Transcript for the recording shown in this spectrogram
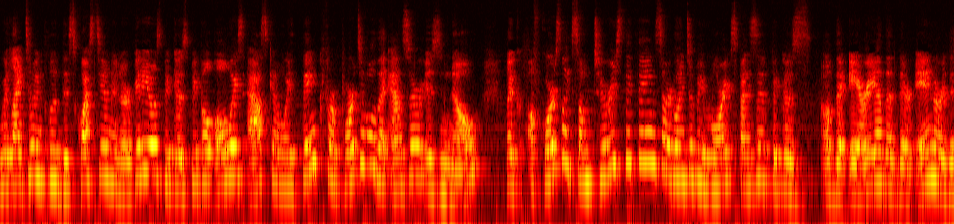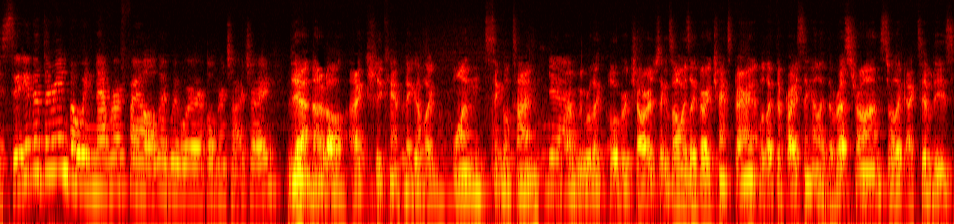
We like to include this question in our videos because people always ask, and we think for Portugal the answer is no. Like, of course, like some touristy things are going to be more expensive because of the area that they're in or the city that they're in, but we never felt like we were overcharged, right? Yeah, not at all. I actually can't think of like one single time Yeah. where we were like overcharged. Like it's always like very transparent with like the pricing and like the restaurants or like activities.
